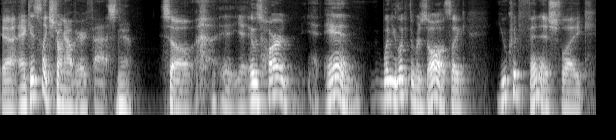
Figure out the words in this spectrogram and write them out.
Yeah, and it gets like strung out very fast. Yeah. So, it, yeah, it was hard. And when you look at the results, like you could finish like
